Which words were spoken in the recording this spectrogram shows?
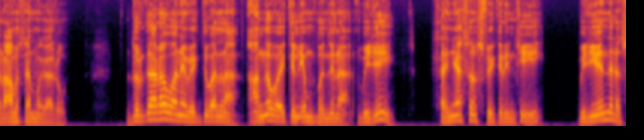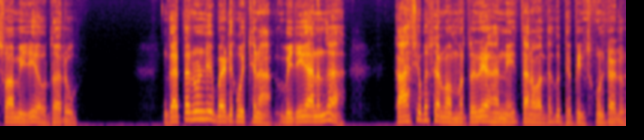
రామశర్మ గారు. దుర్గారావు అనే వ్యక్తి వలన అంగవైకల్యం పొందిన విజయ్ సన్యాసం స్వీకరించి విజయేంద్ర స్వామీజీ అవుతారు. గత నుండి బయటకు వచ్చిన విజయానంద కాశ్యప శర్మ మృతదేహాన్ని తన వద్దకు తెప్పించుకుంటాడు.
